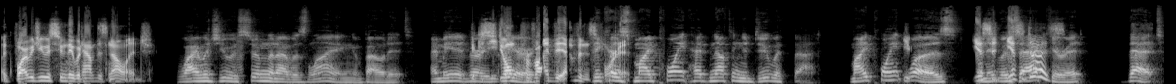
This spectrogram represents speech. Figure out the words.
Like, why would you assume they would have this knowledge? Why would you assume that I was lying about it? I made it very Because you clear. don't provide the evidence for because it. my point had nothing to do with that. My point You- was, Yes, and it it- was yes, it accurate, that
